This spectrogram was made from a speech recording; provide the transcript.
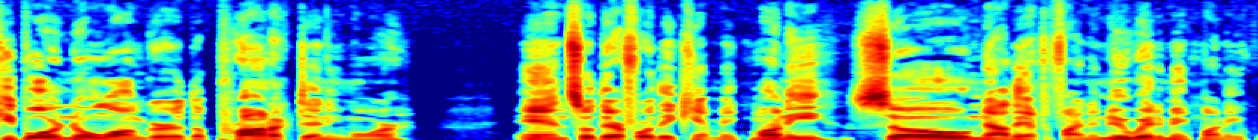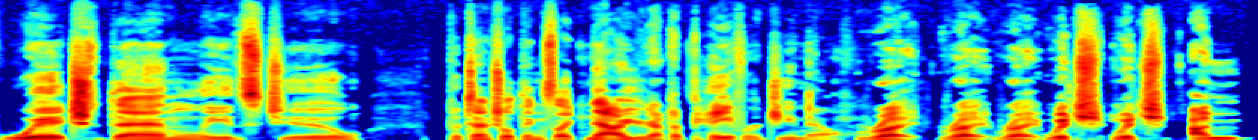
people are no longer the product anymore. And so therefore they can't make money. So now they have to find a new way to make money, which then leads to potential things like now you're going to have to pay for Gmail. Right, right, right. Which which I'm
